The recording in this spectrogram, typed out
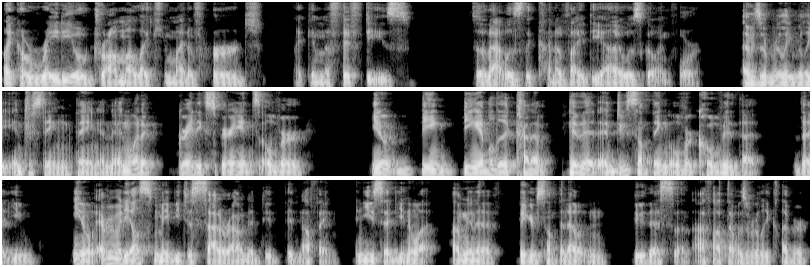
like a radio drama, like you might have heard like in the 50s. So that was the kind of idea I was going for. That was a really, really interesting thing. And, and what a great experience over, you know, being, being able to kind of pivot and do something over COVID that that you you know everybody else maybe just sat around and did, did nothing. And you said you know what? I'm to figure something out and do this. And i thought that was really clever.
